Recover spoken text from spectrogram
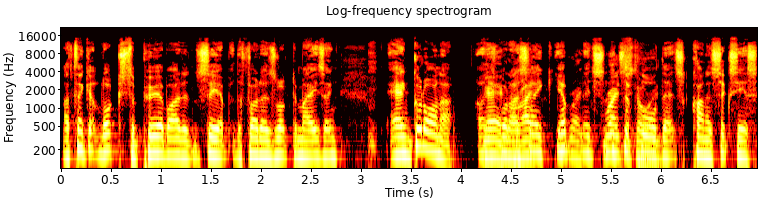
I think it looks superb. I didn't see it, but the photos looked amazing, and good on her. That's Yeah, what I say. Yep, great, let's, great let's applaud that kind of success.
